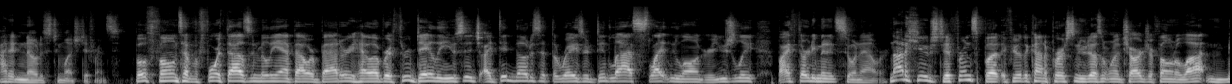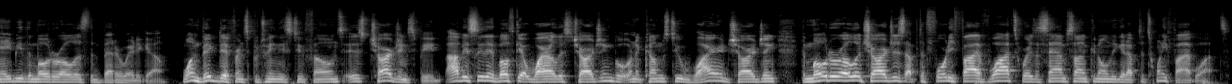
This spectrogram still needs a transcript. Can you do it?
I didn't notice too much difference. Both phones have a 4000 milliamp hour battery, however, through daily usage, I did notice that the Razr did last slightly longer, usually by 30 minutes to an hour. Not a huge difference, but if you're the kind of person who doesn't want to charge your phone a lot, maybe the Motorola is the better way to go. One big difference between these two phones is charging speed. Obviously, they both get wireless charging, but when it comes to wired charging, the Motorola charges up to 45 watts, whereas the Samsung can only get up to 25 watts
